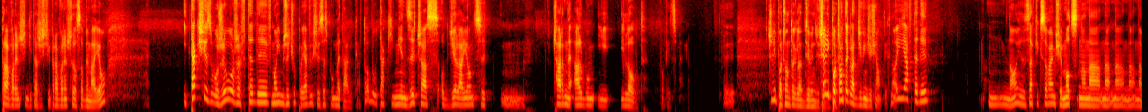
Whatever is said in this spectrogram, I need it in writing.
praworęczni gitarzyści, praworęczne osoby mają. I tak się złożyło, że wtedy w moim życiu pojawił się zespół Metallica. To był taki międzyczas oddzielający mm, czarny album i, i load, powiedzmy. Czyli początek lat 90. Czyli początek lat 90. No i ja wtedy mm, no, zafiksowałem się mocno na, na, na, na, na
